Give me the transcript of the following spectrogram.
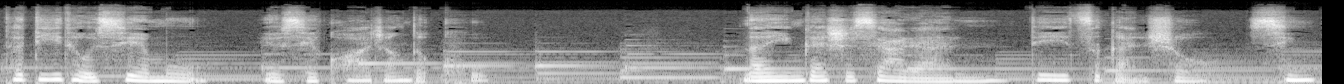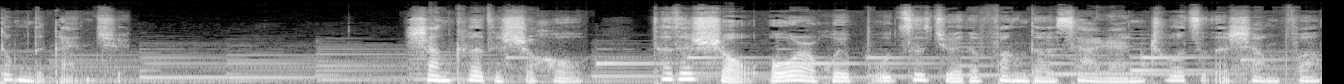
他低头谢幕，有些夸张地哭。那应该是夏然第一次感受心动的感觉。上课的时候，他的手偶尔会不自觉地放到夏然桌子的上方，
